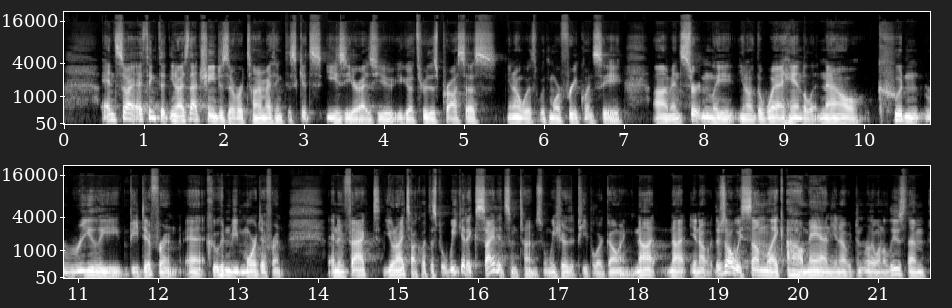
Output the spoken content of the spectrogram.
and so I, think that you know as that changes over time, I think this gets easier as you you go through this process, you know, with with more frequency, um, and certainly you know the way I handle it now couldn't really be different, uh, couldn't be more different. And in fact, you and I talk about this, but we get excited sometimes when we hear that people are going. Not, not, you know, there's always some like, oh man, you know, we didn't really want to lose them.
